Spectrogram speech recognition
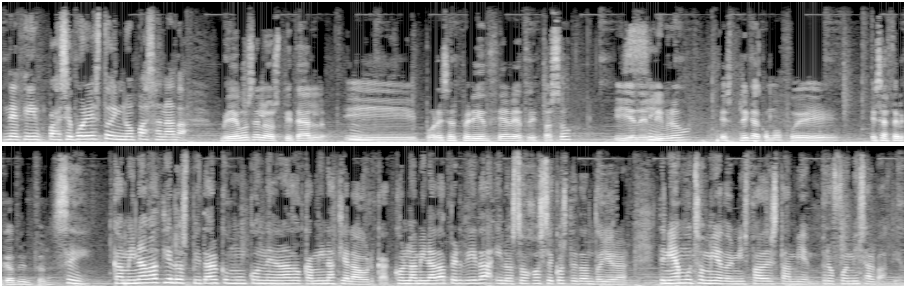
decir pasé por esto y no pasa nada. Veíamos el hospital y por esa experiencia Beatriz pasó. Y en el Sí. libro explica cómo fue ese acercamiento. ¿no? Sí, caminaba hacia el hospital como un condenado camina hacia la horca, con la mirada perdida y los ojos secos de tanto llorar. Tenía mucho miedo y mis padres también, pero fue mi salvación.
